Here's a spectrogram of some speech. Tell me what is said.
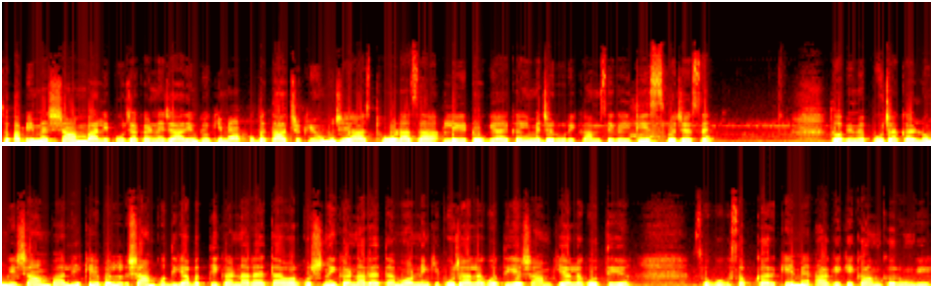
तो अभी मैं शाम वाली पूजा करने जा रही हूँ, क्योंकि मैं आपको बता चुकी हूँ, मुझे आज थोड़ा सा लेट हो गया है, कहीं मैं ज़रूरी काम से गई थी, इस वजह से। तो अभी मैं पूजा कर लूँगी शाम वाली। केवल शाम को दिया बत्ती करना रहता है और कुछ नहीं करना रहता है। मॉर्निंग की पूजा अलग होती है, शाम की अलग होती है। सो वो सब करके मैं आगे के काम करूँगी।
